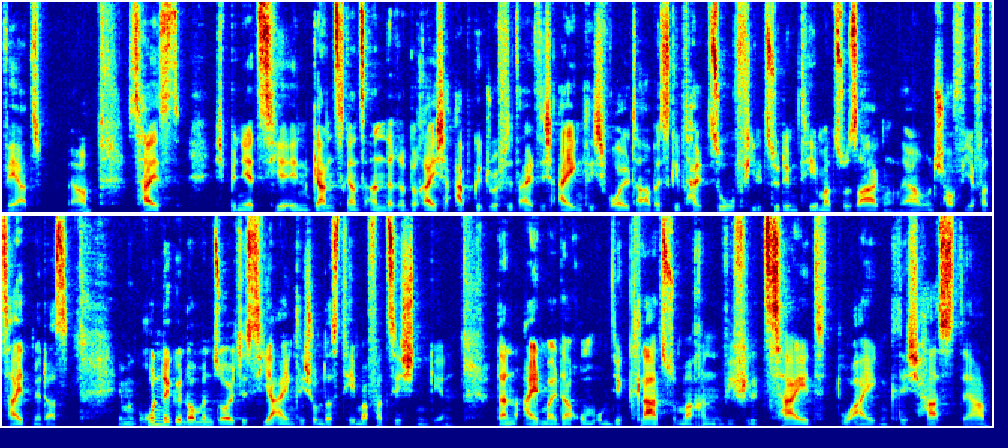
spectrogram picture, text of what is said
wert. Ja? Das heißt, ich bin jetzt hier in ganz, ganz andere Bereiche abgedriftet, als ich eigentlich wollte, aber es gibt halt so viel zu dem Thema zu sagen, ja, und ich hoffe, ihr verzeiht mir das. Im Grunde genommen sollte es hier eigentlich um das Thema Verzichten gehen. Dann einmal darum, um dir klar zu machen, wie viel Zeit du eigentlich hast, ja,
